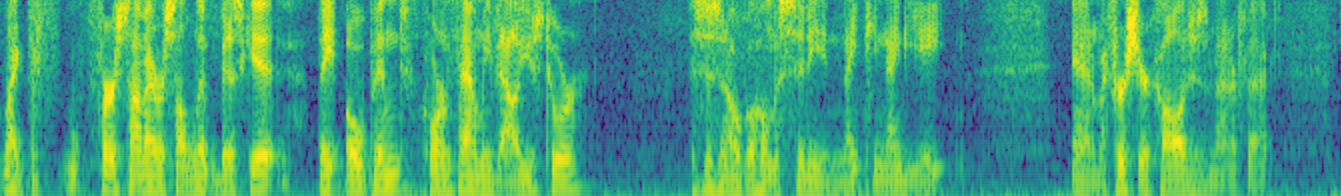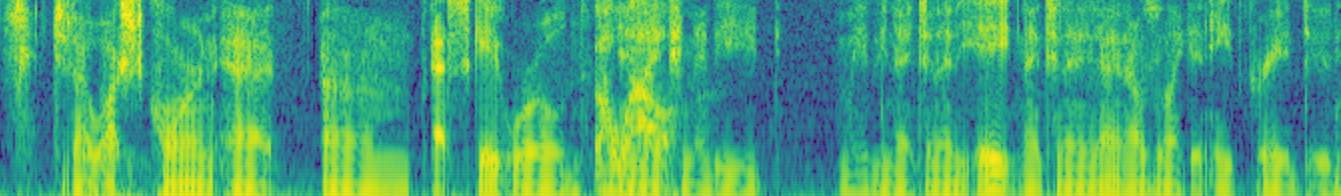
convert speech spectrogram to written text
like the first time I ever saw Limp Bizkit. They opened Korn Family Values tour. This is in Oklahoma City in 1998, and my first year of college, as a matter of fact. Dude, I watched Korn at um, at Skate World Oh, in wow. 1990, maybe 1998, 1999. I was in like in eighth grade, dude.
